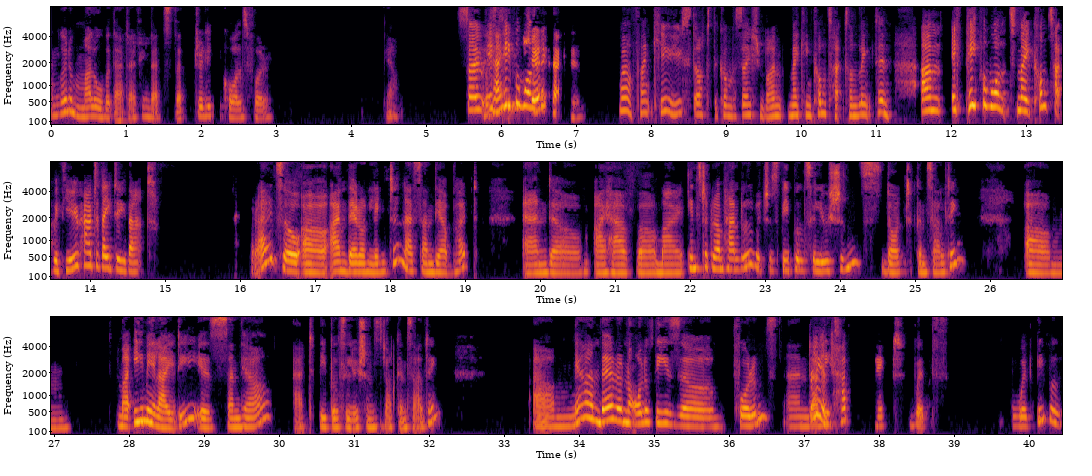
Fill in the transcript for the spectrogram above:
I'm going to mull over that. I think that's that really calls for. Yeah. So But if people want, sharing that. Claire. well, thank you. You started the conversation by making contact on LinkedIn. Um, if people want to make contact with you, how do they do that? All right, so uh, I'm there on LinkedIn as Sandhya Bhat, and um I have uh, my Instagram handle, which is peoplesolutions.consulting. Um, my email ID is Sandhya at peoplesolutions.consulting. Um, yeah, I'm there on all of these uh, forums, and I'd be happy to connect with with people.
